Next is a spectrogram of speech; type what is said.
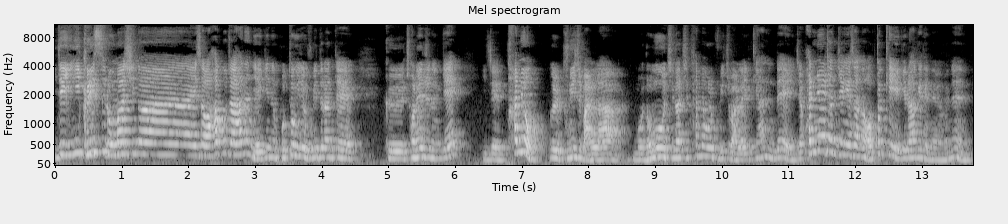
이제 이 그리스 로마 신화에서 하고자 하는 얘기는 보통 이제 우리들한테 그 전해주는 게 이제 탐욕을 부리지 말라 뭐 너무 지나친 탐욕을 부리지 말라 이렇게 하는데 이제 환율 전쟁에서는 어떻게 얘기를 하게 되냐면은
